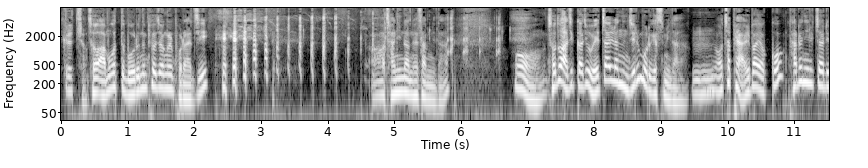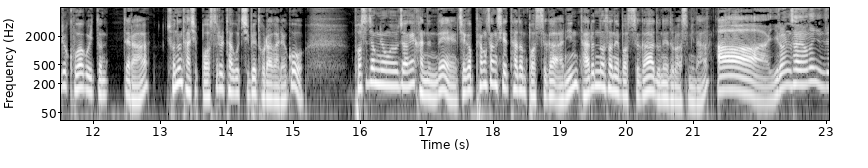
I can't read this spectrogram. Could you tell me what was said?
그렇죠. 저 아무것도 모르는 표정을 보라지. 아, 잔인한 회사입니다. 어, 저도 아직까지 왜 잘렸는지를 모르겠습니다. 음. 어차피 알바였고 다른 일자리를 구하고 있던 때라 저는 다시 버스를 타고 집에 돌아가려고 버스 정류장에 갔는데 제가 평상시에 타던 버스가 아닌 다른 노선의 버스가 눈에 들어왔습니다. 아, 이런 사연은 이제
